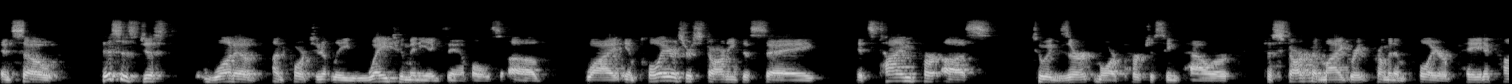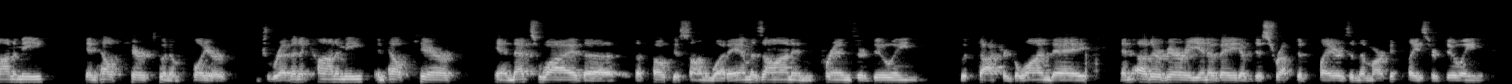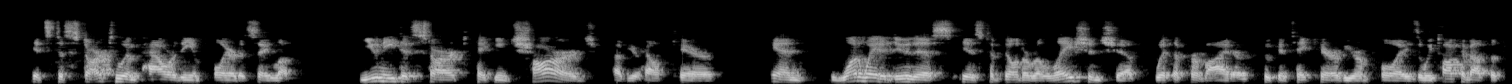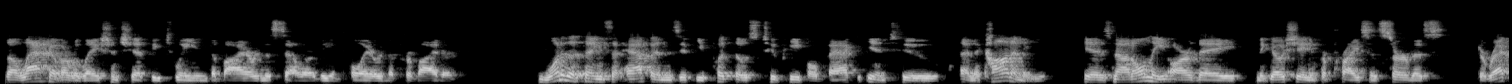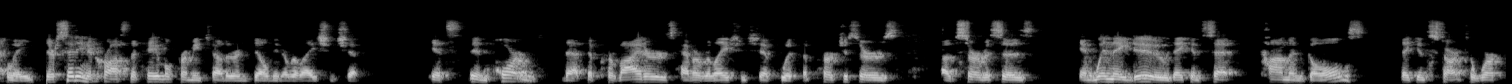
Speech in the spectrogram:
And so this is just one of, unfortunately, way too many examples of why employers are starting to say it's time for us to exert more purchasing power, to start to migrate from an employer paid economy in healthcare to an employer driven economy in healthcare. And that's why the, the focus on what Amazon and friends are doing with Dr. Gawande and other very innovative, disruptive players in the marketplace are doing. It's to start to empower the employer to say, look, you need to start taking charge of your health care. And one way to do this is to build a relationship with a provider who can take care of your employees. And we talked about the, the lack of a relationship between the buyer and the seller, the employer and the provider. One of the things that happens if you put those two people back into an economy is not only are they negotiating for price and service directly, they're sitting across the table from each other and building a relationship. It's important that the providers have a relationship with the purchasers of services. And when they do, they can set common goals. They can start to work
